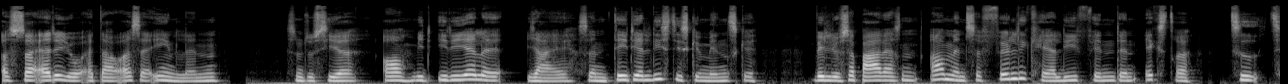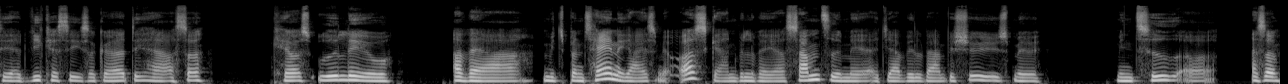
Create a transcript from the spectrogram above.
Og så er det jo, at der også er en eller anden, som du siger, åh, mit ideelle jeg, sådan det idealistiske menneske, vil jo så bare være sådan, åh, men selvfølgelig kan jeg lige finde den ekstra tid til, at vi kan ses og gøre det her, og så kan jeg også udleve at være mit spontane jeg, som jeg også gerne vil være, samtidig med, at jeg vil være ambitiøs med min tid, og altså,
